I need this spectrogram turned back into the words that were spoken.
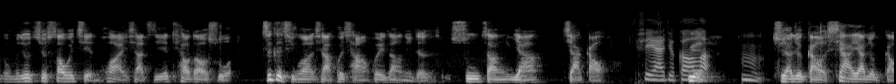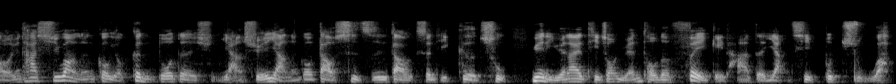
我们就就稍微简化一下，直接跳到说，这个情况下会常常会让你的舒张压加高，血压就高了。嗯，血压就高了，下压就高了，因为他希望能够有更多的血氧、血氧能够到四肢、到身体各处，因为你原来体重源头的肺给他的氧气不足啊。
